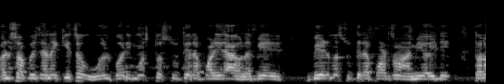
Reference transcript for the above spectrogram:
अहिले सबैजना के छ होल बडी मस्त सुतेर पढिरहेको होला बे बेडमा सुतेर पढ्छौँ हामी अहिले। तर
